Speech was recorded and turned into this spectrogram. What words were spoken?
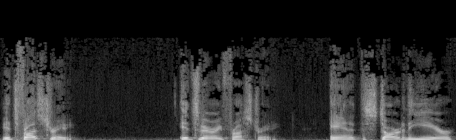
it's frustrating. It's very frustrating. And at the start of the year,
